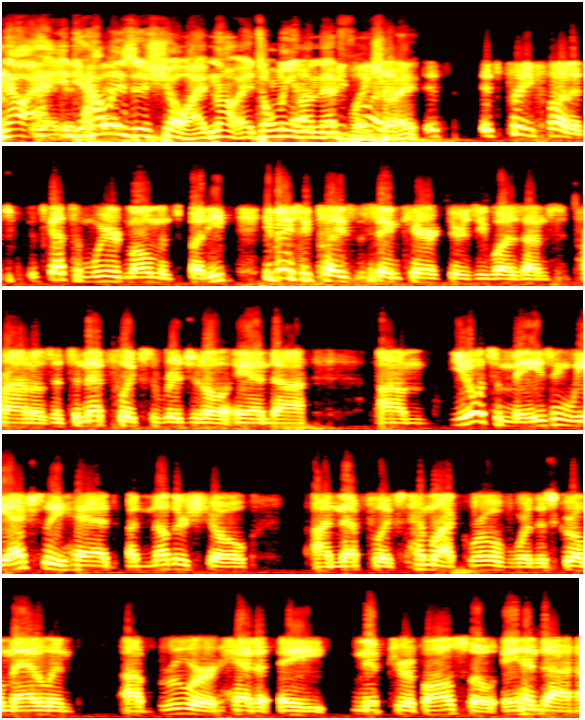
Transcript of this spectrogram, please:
Now, I- how about- this show? I've not. It's only on It's Netflix, fun. right? It's, it's it's pretty fun. It's it's got some weird moments, but he he basically plays the same character as he was on Sopranos. It's a Netflix original, and uh, um, you know what's amazing? We actually had another show on Netflix, Hemlock Grove, where this girl Madeline uh, Brewer had a, a nip drip also, and uh,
